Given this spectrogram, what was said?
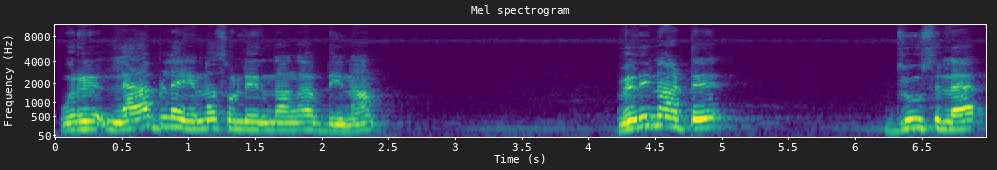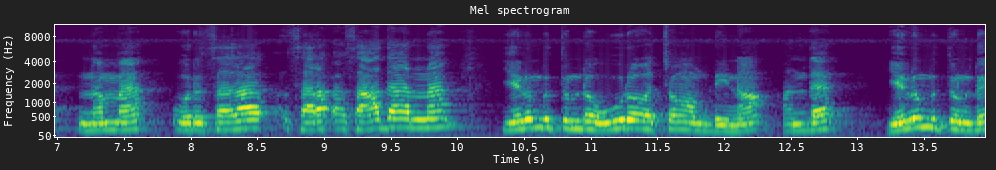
ஒரு லேபில் என்ன சொல்லியிருந்தாங்க அப்படின்னா வெளிநாட்டு ஜூஸில் நம்ம ஒரு சரா சரா சாதாரண எலும்பு துண்டை ஊற வச்சோம் அப்படின்னா அந்த எலும்பு துண்டு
